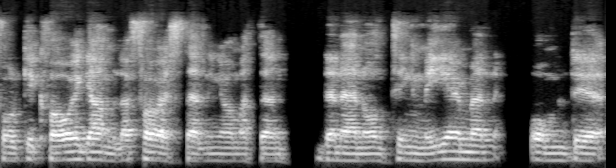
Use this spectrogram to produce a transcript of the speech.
folk är kvar i gamla föreställningar om att den, den är någonting mer men om det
